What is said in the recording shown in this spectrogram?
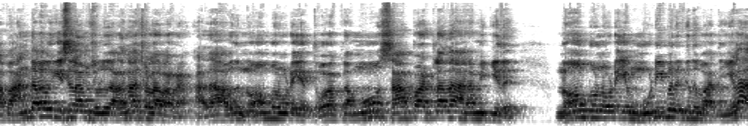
அப்போ அந்த அளவுக்கு இஸ்லாம் சொல்லுது. அதை நான் சொல்ல வர்றேன். அதாவது நோம்பினுடைய துவக்கமும் சாப்பாட்டில் தான் ஆரம்பிக்குது. நோம்பினுடைய முடிவு இருக்குது பார்த்தீங்களா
